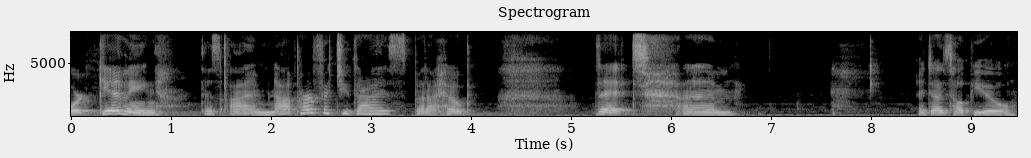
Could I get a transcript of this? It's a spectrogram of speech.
forgiving because I am not perfect, you guys, but I hope that um, it does help you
